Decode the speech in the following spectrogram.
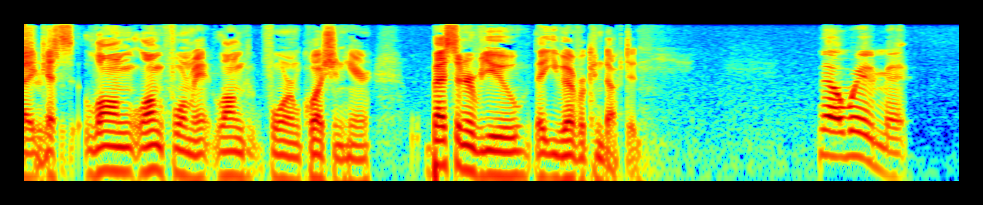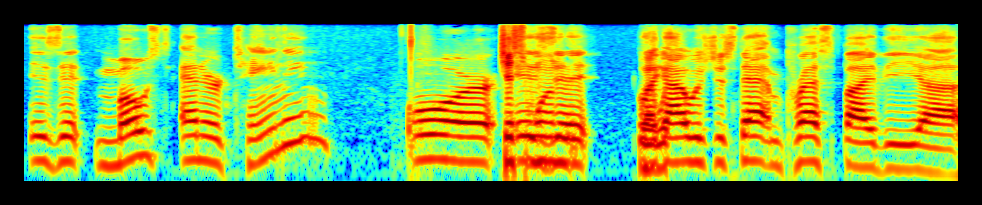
I guess long long format long form question here. Best interview that you've ever conducted. now, wait a minute. Is it most entertaining, or Just is one- it like wait. I was just that impressed by the uh,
